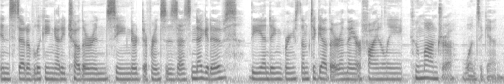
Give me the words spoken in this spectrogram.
Instead of looking at each other and seeing their differences as negatives, the ending brings them together and they are finally Kumandra once again.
